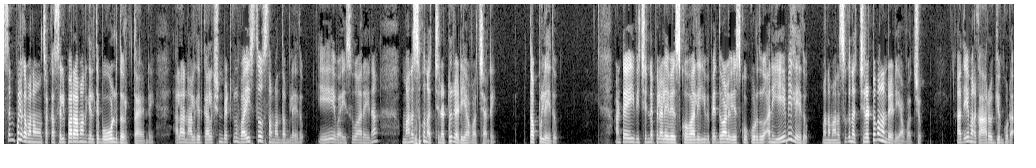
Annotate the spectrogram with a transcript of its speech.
సింపుల్గా మనం చక్కగా శిల్పారామానికి వెళ్తే బోల్డ్ దొరుకుతాయండి. అలా నాలుగైదు కలెక్షన్ పెట్టుకుని వయసుతో సంబంధం లేదు. ఏ వయసు వారైనా మనసుకు నచ్చినట్టు రెడీ అవ్వచ్చండి. తప్పు లేదు. అంటే ఇవి చిన్నపిల్లలే వేసుకోవాలి ఇవి పెద్దవాళ్ళు వేసుకోకూడదు అని ఏమీ లేదు. మన మనసుకు నచ్చినట్టు మనం రెడీ అవ్వచ్చు. అదే మనకు ఆరోగ్యం కూడా.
